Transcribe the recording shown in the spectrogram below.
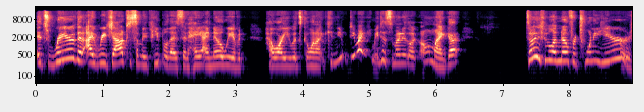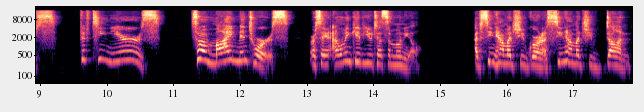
It's rare that I reach out to so many people that I said, Hey, I know we have, a, how are you? What's going on? Can you, do you mind give me testimony? They're like, Oh my God. Some of these people I've known for 20 years, 15 years. Some of my mentors are saying, uh, Let me give you a testimonial. I've seen how much you've grown, I've seen how much you've done.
